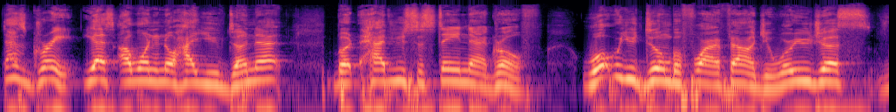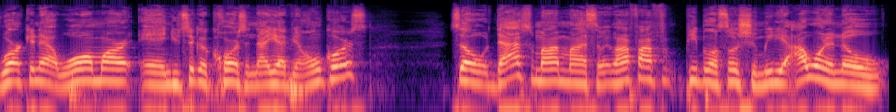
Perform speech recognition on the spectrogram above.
That's great. Yes, I want to know how you've done that, but have you sustained that growth? What were you doing before I found you? Were you just working at Walmart and you took a course and now you have your own course? So that's my mindset. When I find people on social media, I want to know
